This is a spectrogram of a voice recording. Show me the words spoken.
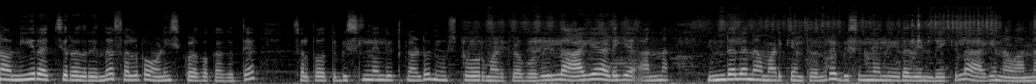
ನಾವು ನೀರು ಹಚ್ಚಿರೋದ್ರಿಂದ ಸ್ವಲ್ಪ ಒಣಗಿಸ್ಕೊಳ್ಬೇಕಾಗುತ್ತೆ ಸ್ವಲ್ಪ ಹೊತ್ತು ಬಿಸಿಲಿನಲ್ಲಿ ಇಟ್ಕೊಂಡು ನೀವು ಸ್ಟೋರ್ ಮಾಡ್ಕೊಳ್ಬೋದು ಇಲ್ಲ ಹಾಗೆ ಅಡುಗೆ, ಅನ್ನ ಹಿಂದಲೇ ನಾವು ಮಾಡ್ಕೊಂತೀವಿ ಅಂದರೆ ಬಿಸಿಲಿನಲ್ಲಿ ಇಡೋದೇನು ಬೇಕಿಲ್ಲ, ಹಾಗೆ ನಾವು ಅನ್ನ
